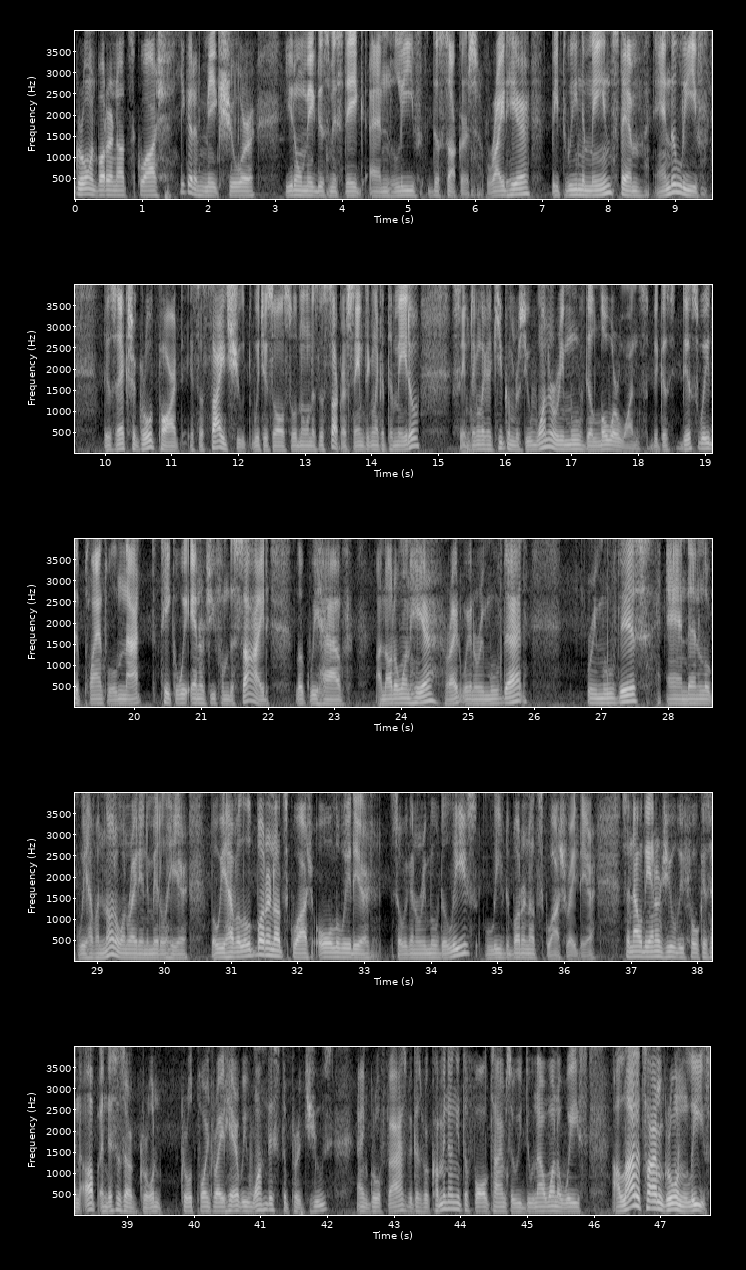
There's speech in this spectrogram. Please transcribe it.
growing butternut squash you gotta make sure you don't make this mistake and leave the suckers right here between the main stem and the leaf. This extra growth part is a side shoot which is also known as the sucker. Same thing like a tomato same thing like a cucumbers. You want to remove the lower ones because this way the plant will not take away energy from the side. Look we have another one here right? We're going to remove that remove this and then look we have another one right in the middle here but we have a little butternut squash all the way there. So we're going to remove the leaves leave the butternut squash right there. So now the energy will be focusing up and this is our growth growth point right here. We want this to produce and grow fast because we're coming on into fall time so we do not want to waste a lot of time growing leaves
